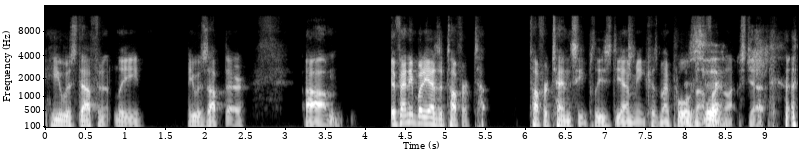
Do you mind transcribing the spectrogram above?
he was definitely he was up there. Um, if anybody has a tougher t- tougher 10 seed, please DM me because my pool is not finalized yet.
